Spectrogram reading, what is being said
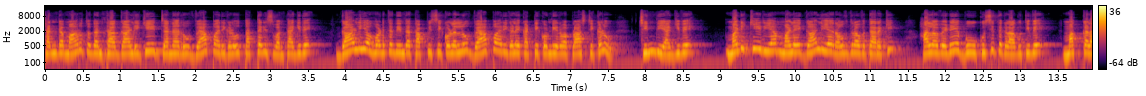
ಚಂಡಮಾರುತದಂಥ ಗಾಳಿಗೆ ಜನರು ವ್ಯಾಪಾರಿಗಳು ತತ್ತರಿಸುವಂತಾಗಿದೆ. ಗಾಳಿಯ ಹೊಡೆತದಿಂದ ತಪ್ಪಿಸಿಕೊಳ್ಳಲು ವ್ಯಾಪಾರಿಗಳೇ ಕಟ್ಟಿಕೊಂಡಿರುವ ಪ್ಲಾಸ್ಟಿಕ್ಗಳು ಚಿಂದಿಯಾಗಿವೆ. ಮಡಿಕೇರಿಯ ಮಳೆ ಗಾಳಿಯ ರೌದ್ರಾವತಾರಕ್ಕೆ ಹಲವೆಡೆ ಭೂ ಕುಸಿತಗಳಾಗುತ್ತಿವೆ. ಮಕ್ಕಳ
